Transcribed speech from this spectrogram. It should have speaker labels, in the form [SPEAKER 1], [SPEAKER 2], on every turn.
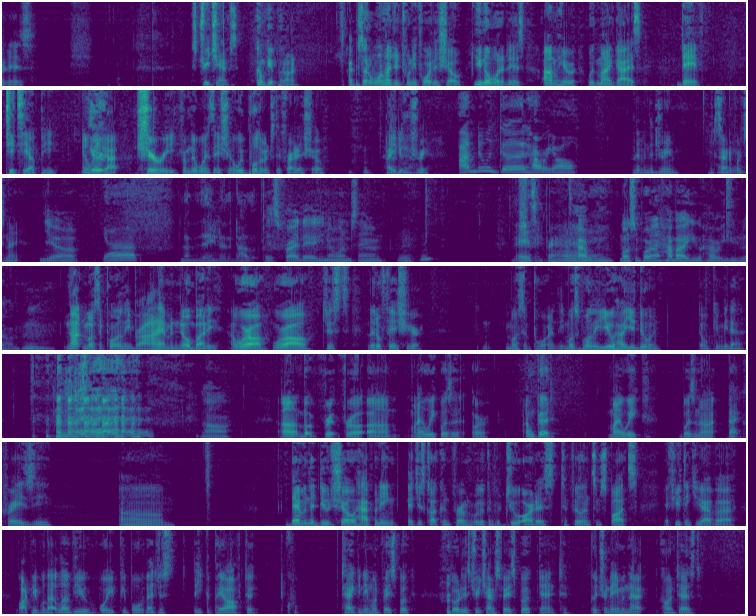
[SPEAKER 1] it is. Street Champs, come get put on. Episode 124 of the show. You know what it is. I'm here with my guys, Dave, TTLP, and we
[SPEAKER 2] You're-
[SPEAKER 1] got Sherrie from the Wednesday show. We pulled her into the Friday show. How you doing,
[SPEAKER 2] Yeah.
[SPEAKER 1] Sherrie?
[SPEAKER 3] I'm doing good. How are y'all?
[SPEAKER 1] Living the dream. Excited for tonight.
[SPEAKER 4] Yeah,
[SPEAKER 3] Yup.
[SPEAKER 2] Another day, another dollar.
[SPEAKER 4] it's Friday. You know what I'm saying?
[SPEAKER 3] Mm-hmm.
[SPEAKER 2] This
[SPEAKER 1] It's
[SPEAKER 2] shit
[SPEAKER 1] Friday.
[SPEAKER 4] How, most importantly, how about you? How are you, dog?
[SPEAKER 2] Mm.
[SPEAKER 1] Not most importantly, bro. I am a nobody. Uh, We're all we're all just little fish here. Most importantly, most importantly, you. How you doing? Don't give me that.
[SPEAKER 4] Uh,
[SPEAKER 1] Uh, but for, for um, my week wasn't, or I'm good. My week was not that crazy. Um, Devin the Dude show happening. It just got confirmed. We're looking for two artists to fill in some spots. If you think you have a, a lot of people that love you, or you, people that just that you could pay off to qu- tag your name on Facebook, go to the Street Champs Facebook and to put your name in that contest.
